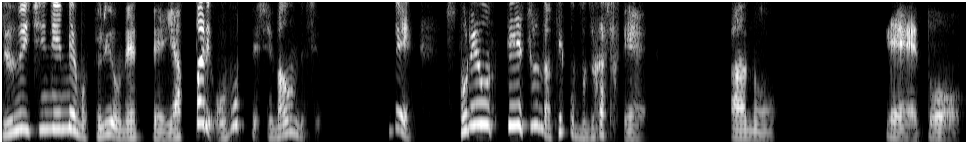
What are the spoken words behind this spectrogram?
11人目もするよねって、やっぱり思ってしまうんですよ。で、それを否定するのは結構難しくて、あの、えっ、ー、と、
